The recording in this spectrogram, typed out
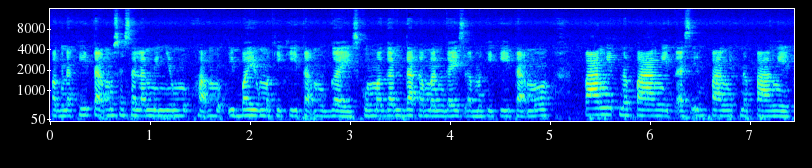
pag nakita mo sa salamin yung mukha mo, iba yung makikita mo guys. Kung maganda ka man guys ang makikita mo, pangit na pangit, as in pangit na pangit.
